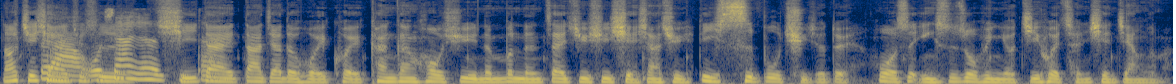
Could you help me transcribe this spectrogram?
然后接下来就是期待大家的回馈，看看后续能不能再继续写下去。第四部曲就对，或者是影视作品有机会呈现这样的嘛？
